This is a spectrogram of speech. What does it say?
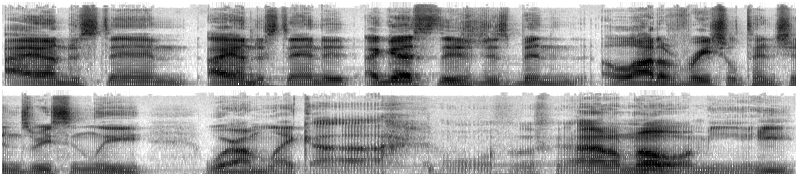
I understand. I understand it. I guess there's just been a lot of racial tensions recently where I'm like, ah, I don't know. I mean, he,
